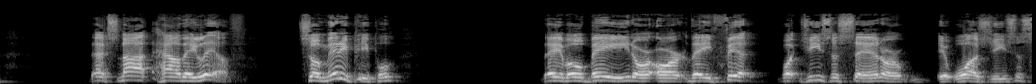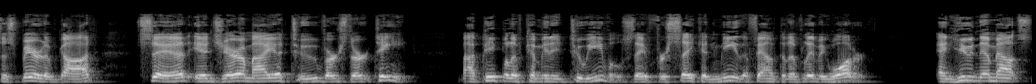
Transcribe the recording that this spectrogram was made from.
that's not how they live. So many people, they've obeyed or, or they fit what Jesus said, or it was Jesus, the Spirit of God, said in Jeremiah 2 verse 13. My people have committed two evils. They've forsaken me, the fountain of living water, and hewn them out,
